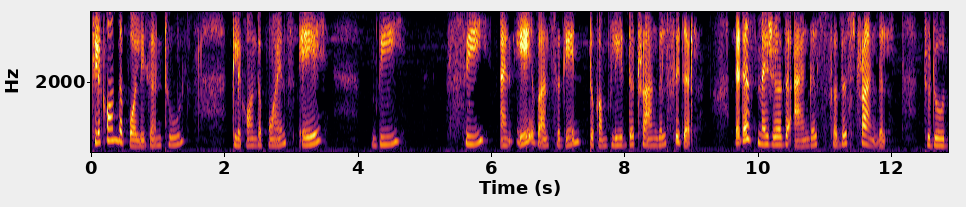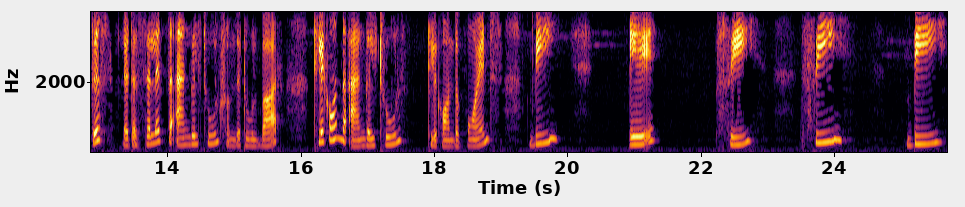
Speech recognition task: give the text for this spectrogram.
Click on the polygon tool. Click on the points A, B, C and A once again to complete the triangle figure. Let us measure the angles for this triangle. To do this, let us select the angle tool from the toolbar Click on the angle tool, click on the points B, A, C, C, B,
